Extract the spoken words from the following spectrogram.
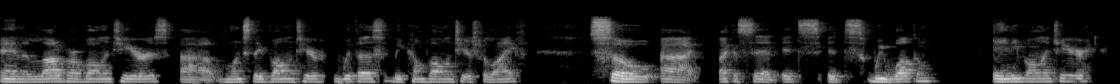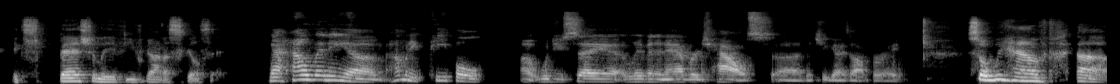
and a lot of our volunteers, uh, once they volunteer with us, become volunteers for life. So, uh, like I said, it's it's we welcome any volunteer, especially if you've got a skill set. Now, how many um, how many people uh, would you say live in an average house uh, that you guys operate? So we have uh,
